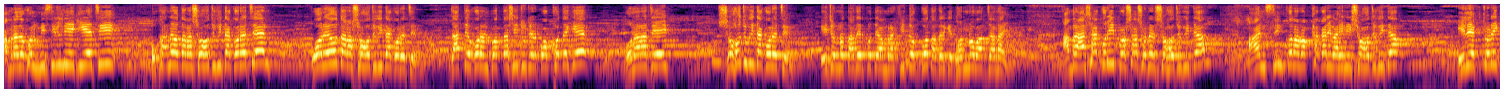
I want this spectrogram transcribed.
আমরা যখন মিছিল নিয়ে গিয়েছি, ওখানেও তারা সহযোগিতা করেছেন, পরেও তারা সহযোগিতা করেছেন। জাতীয়করণ প্রত্যাশী জুটের পক্ষ থেকে ওনারা যে সহযোগিতা করেছেন এই জন্য তাদের প্রতি আমরা কৃতজ্ঞ, তাদেরকে ধন্যবাদ জানাই। আমরা আশা করি প্রশাসনের সহযোগিতা, আইন শৃঙ্খলা রক্ষাকারী বাহিনীর সহযোগিতা, ইলেকট্রনিক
